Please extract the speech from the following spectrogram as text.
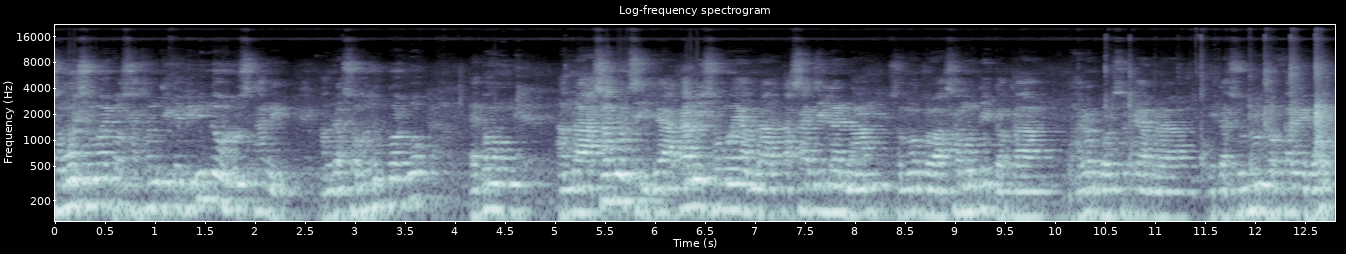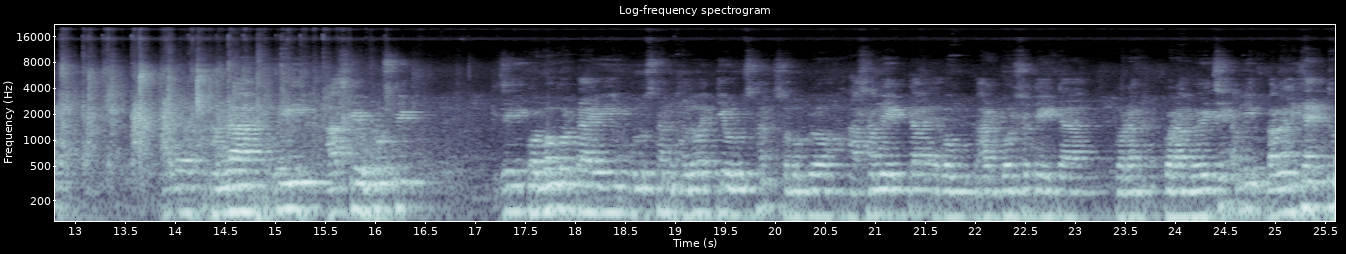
সময় সময় প্রশাসন থেকে বিভিন্ন অনুষ্ঠানে আমরা সহযোগ করব। এবং আমরা আশা করছি যে আগামী সময়ে আমরা কাছাড় জেলার নাম সমগ্র আসামতে তথা ভারতবর্ষকে আমরা এটা সুদূর প্রকারে হোক, আমরা এই আজকে উপস্থিত যে কর্মকর্তা, এই অনুষ্ঠান ভালো একটি অনুষ্ঠান, সমগ্র আসামে এটা এবং ভারতবর্ষতে এটা করা করা হয়েছে। আমি বাঙালিতে একটু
